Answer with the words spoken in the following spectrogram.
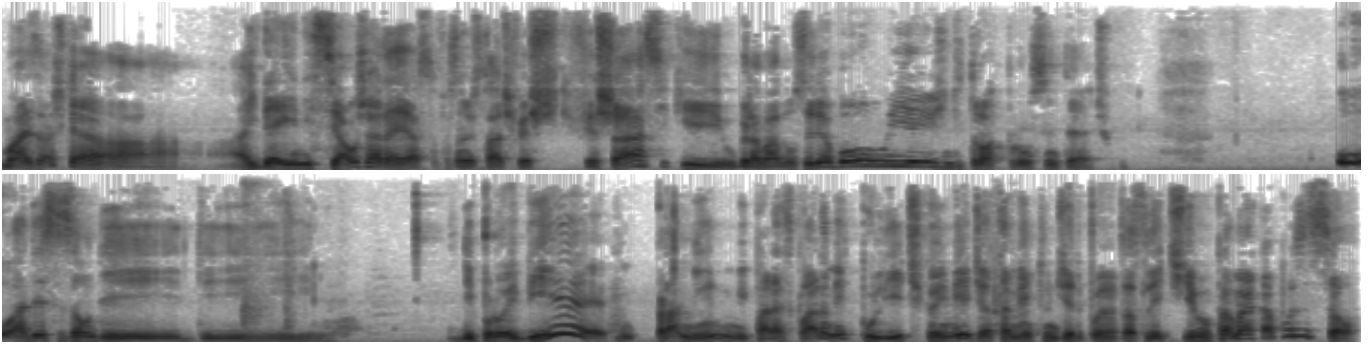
Mas acho que a, a ideia inicial já era essa, fazer um estádio que fechasse, que o gramado não seria bom e aí a gente troca por um sintético. O, a decisão de, de de proibir, é, para mim, me parece claramente política, imediatamente um dia depois do atletivo, para marcar posição.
